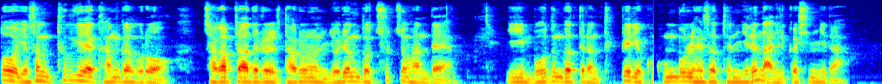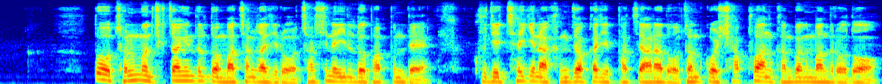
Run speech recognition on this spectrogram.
또 여성 특유의 감각으로 작업자들을 다루는 요령도 출중한데 이 모든 것들은 특별히 공부를 해서 된 일은 아닐 것입니다. 또 젊은 직장인들도 마찬가지로 자신의 일도 바쁜데 굳이 책이나 강좌까지 받지 않아도 젊고 샤프한 감각만으로도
